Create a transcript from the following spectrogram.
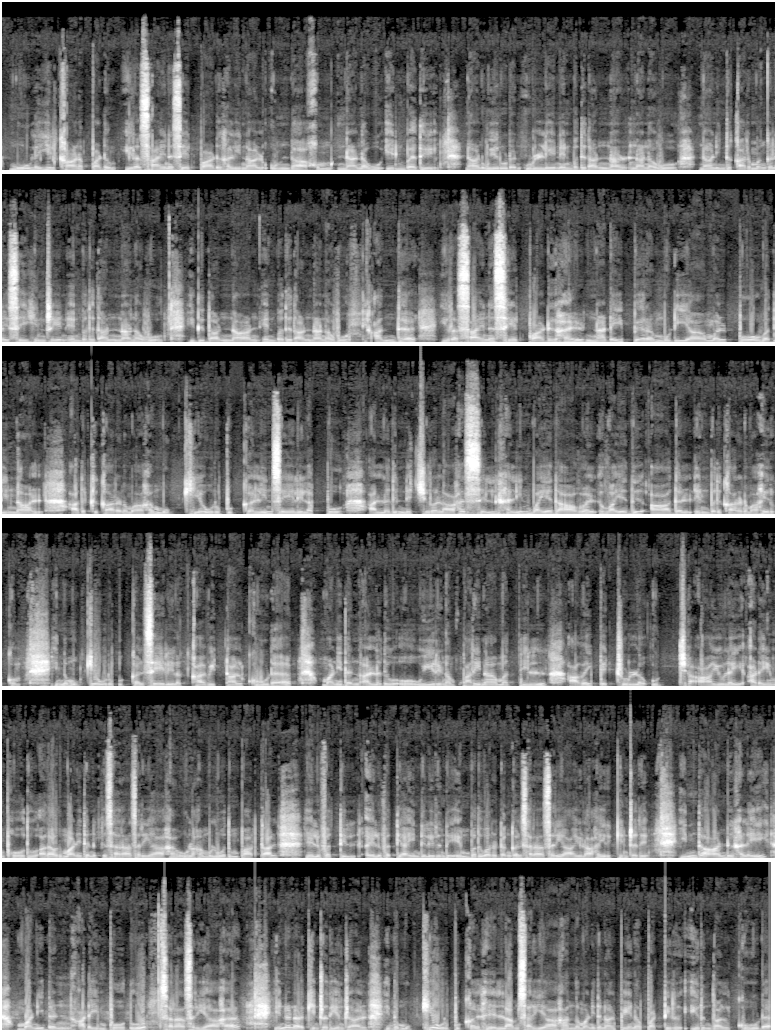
மூளையில் காணப்படும் இரசாயன செயற்பாடுகளினால் உண்டாகும் நனவு என்பது நான் உயிருடன் உள்ளேன் என்பதுதான் ந- நனவு. நான் இந்த கர்மங்களை செய்கின்றேன் என்பதுதான் நனவு. இதுதான் நான் என்பதுதான் நனவு. அந்த இரசாயன செயற்பாடுகள் நடைபெற முடியாமல் போவதினால் அதற்கு காரணமாக முக்கிய உறுப்புகளின் செயலிழப்பு அல்லது நெச்சுரலாக செல்களின் வயதாவல் வயது ஆதல் என்பது காரணமாக இருக்கும். இந்த முக்கிய உறுப்புகள் செயலிழக்காவிட்டால் கூட மனிதன் அல்லது உயிரினம் பரிணாமத்தில் அவை பெற்றுள்ள உச்ச ஆயுளை அடையும் போது அதாவது மனிதனுக்கு சராசரியாக உலகம் முழுவதும் பார்த்தால் எழுபத்தில் எழுபத்தி ஐந்திலிருந்து எண்பது வருடங்கள் சராசரி ஆயுளாக இருக்கின்றது. இந்த ஆண்டுகளை மனிதன் அடையும் போது சராசரியாக என்ன நடக்கின்றது என்றால் இந்த முக்கிய உறுப்புகள் எல்லாம் சரியாக அந்த மனிதனால் பேணப்பட்டிரு இருந்தால் கூட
